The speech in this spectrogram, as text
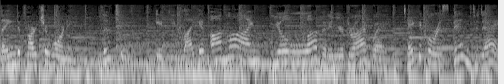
lane departure warning, Bluetooth. If you like it online, you'll love it in your driveway. Take it for a spin today.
